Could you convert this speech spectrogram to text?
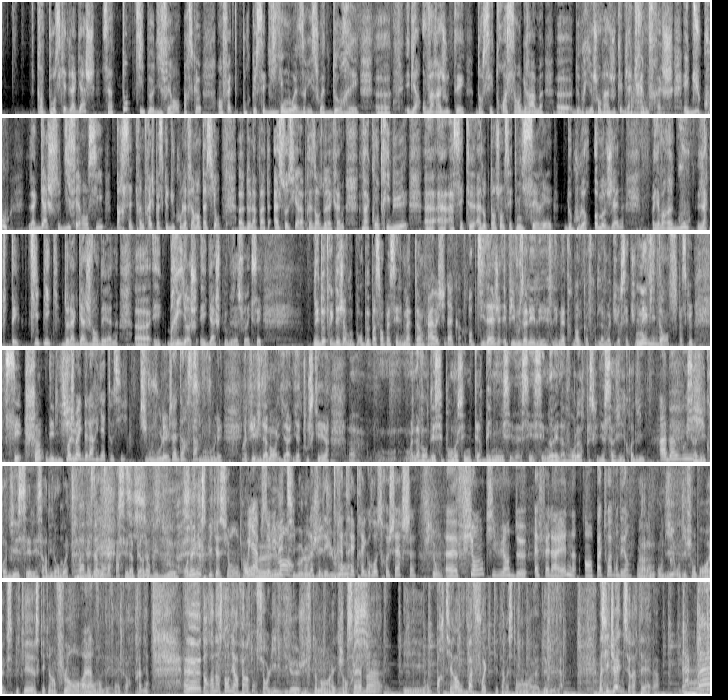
quand pour ce qui est de la gâche, c'est un tout petit peu différent parce que, en fait, pour que cette viennoiserie soit dorée, euh, eh bien, on va rajouter dans ces 300 grammes euh, de brioche, on va ajouter de la crème fraîche. Et du coup, la gâche se différencie par cette crème fraîche parce que du coup, la fermentation euh, de la pâte associée à la présence de la crème va contribuer euh, à, cette, à l'obtention de cette mie serrée de couleur homogène. Il va y avoir un goût lacté typique de la gâche vendéenne euh, et brioche et gâche, je peux vous assurer que c'est les deux trucs déjà, vous, on peut pas s'en passer le matin Ah oui, je suis d'accord. au petit-déj et puis vous allez les, les mettre dans le coffre de la voiture. C'est une évidence parce que c'est fin délicieux. Moi, je mets avec de la rillette aussi. si vous voulez. J'adore ça. Si vous voulez. Ouais. Et puis évidemment, il y a, il y a tout ce qui est. euh, la Vendée, c'est pour moi, c'est une terre bénie. C'est, Noël avant l'heure parce qu'il y a Saint-Gilles-Croix-de-Vie. Ah bah oui. Saint-Gilles-Croix-de-Vie, c'est les sardines en boîte. Ah bah. C'est la perle des dieux. On a une explication pour Oui, euh, absolument. l'étymologie On a fait des du très mot très très grosses recherches. fion. Euh, fion qui vient de FLAN en patois vendéen. Voilà, Voilà. donc on dit, on dit fion pour expliquer ce qu'est qu'un flanc en- Voilà. en Vendée. D'accord, très bien. Euh, dans un instant, on ira faire un tour sur l'île Dieu, justement, avec Jean Seb. Et on partira au Bafouette, qui est un restaurant euh, de l'île. Voici Jane sur RTL. Blackburn,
